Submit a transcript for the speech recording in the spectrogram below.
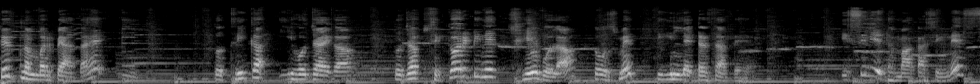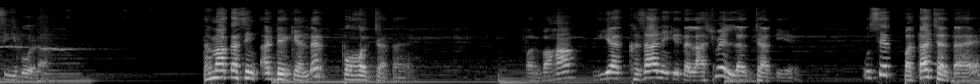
फिफ्थ नंबर पे आता है ई e. तो थ्री का ई e हो जाएगा। तो जब सिक्योरिटी ने छह बोला तो उसमें तीन लेटर्स आते हैं। इसीलिए धमाका सिंह ने सी बोला। धमाका सिंह अड्डे के अंदर पहुँच जाता है। और वहाँ रिया खजाने की तलाश में लग जाती है। उसे पता चलता है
